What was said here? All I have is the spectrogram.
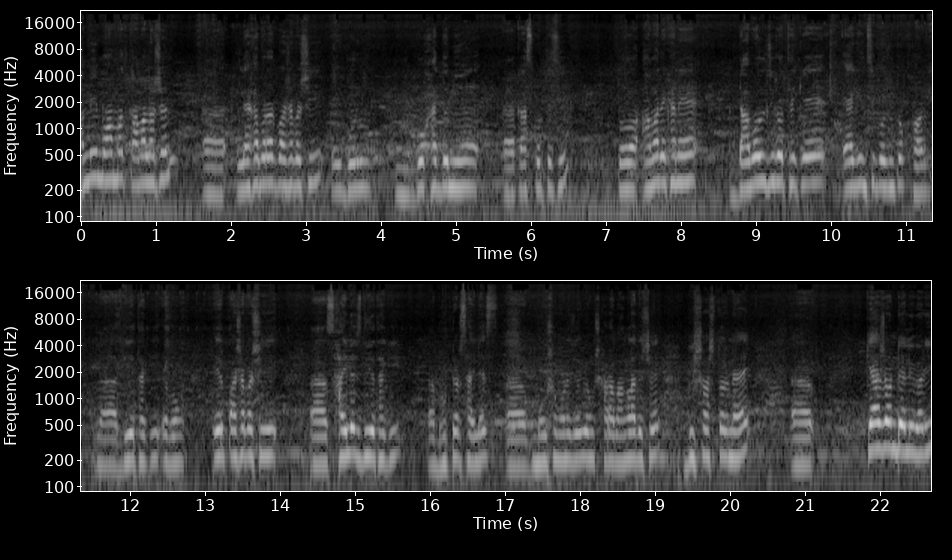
আমি মোহাম্মদ কামাল হোসেন লেখাপড়ার পাশাপাশি এই গরুর গোখাদ্য নিয়ে কাজ করতেছি। তো আমার এখানে ডাবল জিরো থেকে এক ইঞ্চি পর্যন্ত খড় দিয়ে থাকি এবং এর পাশাপাশি সাইলেজ দিয়ে থাকি ভুট্টার সাইলেজ মৌসুম অনুযায়ী এবং সারা বাংলাদেশে বিশ্বস্তর নেয় ক্যাশ অন ডেলিভারি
